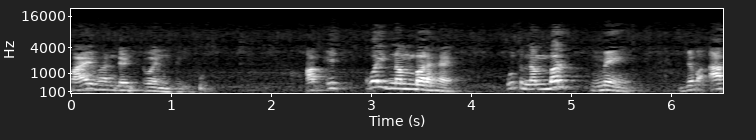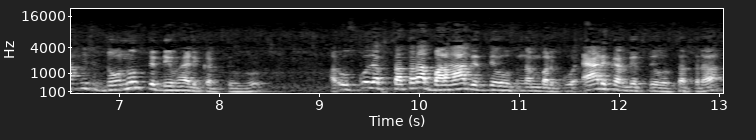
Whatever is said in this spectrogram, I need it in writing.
520 अब इस कोई नंबर है, उस नंबर में जब आप इस दोनों से डिवाइड करते हो, और उसको जब सत्रह बढ़ा देते हो उस नंबर को ऐड कर देते हो सत्रह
